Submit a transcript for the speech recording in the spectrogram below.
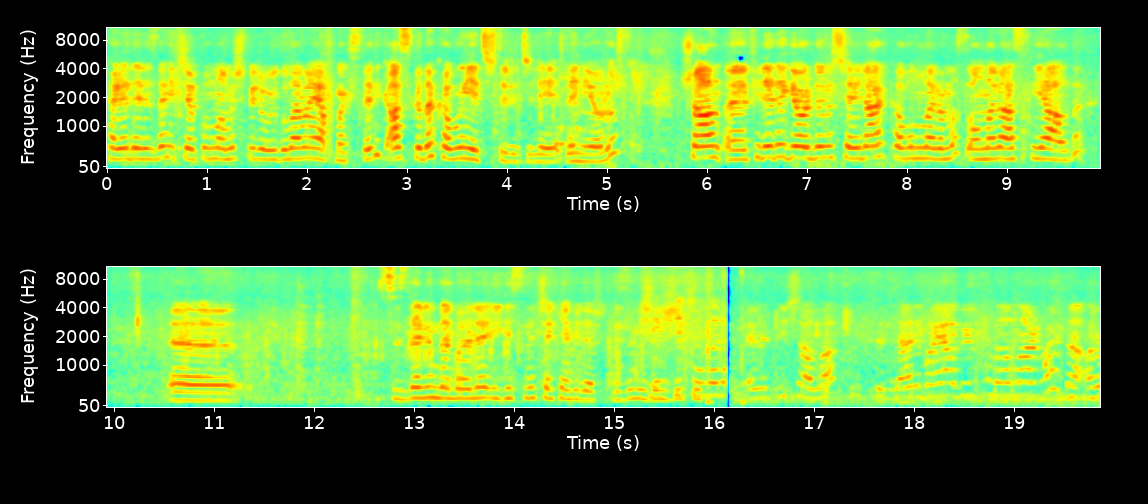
Karadeniz'de hiç yapılmamış bir uygulama yapmak istedik. Askıda kavun yetiştiriciliği deniyoruz. Şu an e, filede gördüğünüz şeyler kavunlarımız. Onları askıya aldık. E, sizlerin de böyle ilgisini çekebilir. Bizim ilgimizi çekiyor. Evet inşallah. Yani bayağı büyük planlar var da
